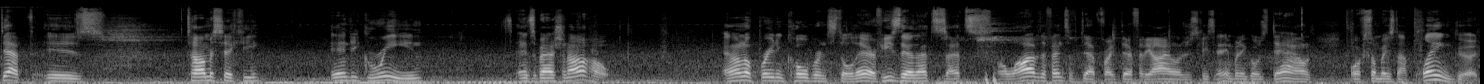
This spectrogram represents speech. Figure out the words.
depth is Thomas Hickey, Andy Greene, and Sebastian Aho. And I don't know if Braydon Coburn's still there. If he's there, that's that's a lot of defensive depth right there for the Islanders in case anybody goes down or if somebody's not playing good.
